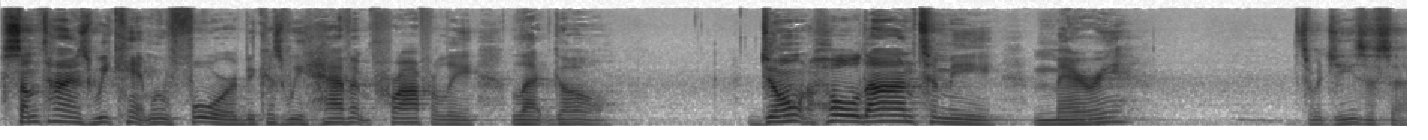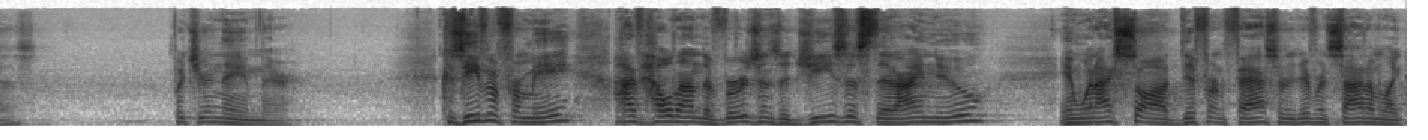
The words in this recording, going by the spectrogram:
Sometimes we can't move forward because we haven't properly let go. Don't hold on to me, Mary. That's what Jesus says. Put your name there. Because even for me, I've held on to versions of Jesus that I knew. And when I saw a different facet, a different side, I'm like,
